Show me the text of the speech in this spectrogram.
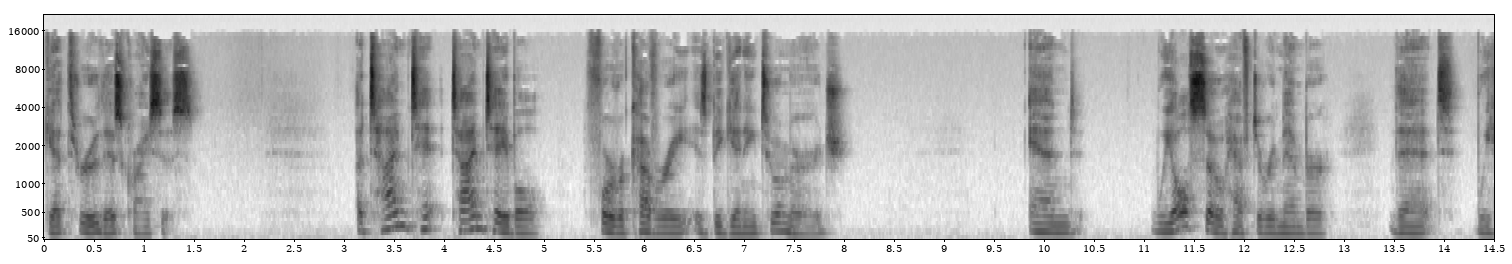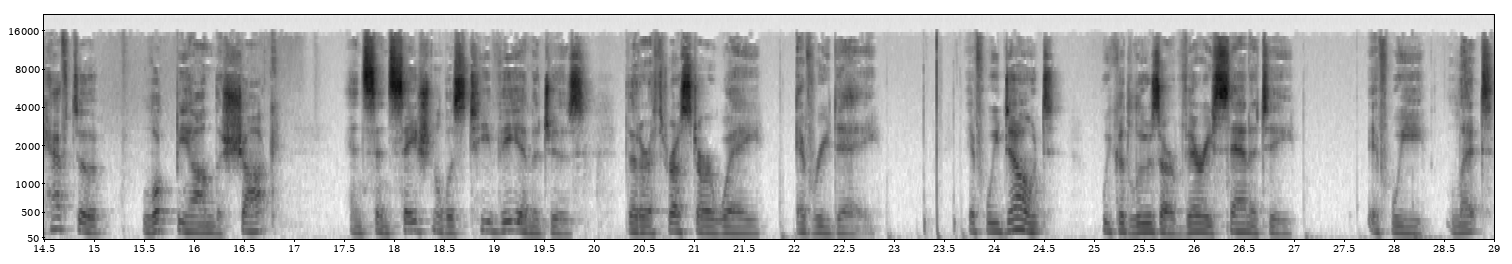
get through this crisis. A time t- timetable for recovery is beginning to emerge. And we also have to remember that we have to look beyond the shock and sensationalist TV images that are thrust our way every day. If we don't, we could lose our very sanity if we let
